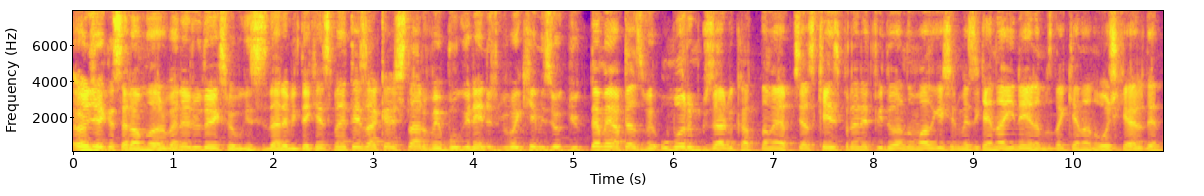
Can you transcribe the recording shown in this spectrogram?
Öncelikle selamlar ben Eludex ve bugün sizlerle birlikte kesmedeyiz arkadaşlar ve bugün henüz bir bakiyemiz yok yükleme yapacağız ve umarım güzel bir katlama yapacağız. Case Planet videolarının vazgeçilmezi Kenan yine yanımızda. Kenan hoş geldin.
